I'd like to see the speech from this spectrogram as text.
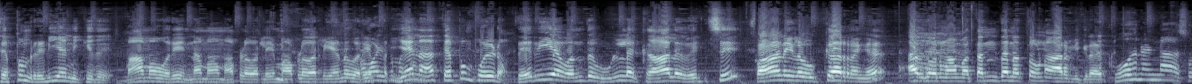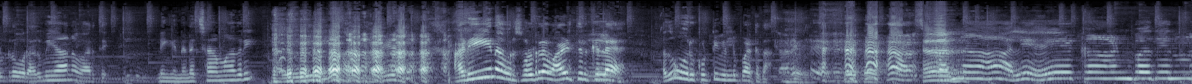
தெப்பம் ரெடியா நிக்குது. மாமா ஒரே என்னம்மா மாப்பிள்ளை வரலையே மாப்பிள்ளை வரலையேன்னு ஒரே ஏன்னா தெப்பம் போயிடும். பெரிய வந்து உள்ள காலை வச்சு பானையில உட்கார்றங்க. அதுக்கு ஒரு மாமா தந்தனத்தோன்னு ஆரம்பிக்கிறாரு. மோகன் அண்ணா சொல்ற ஒரு அருமையான வார்த்தை. நீங்க நினைச்ச மாதிரி அடின்னு அவர் சொல்ற வாழ்த்து இருக்குல்ல. அதுவும் ஒரு குட்டி வில்லுப்பாட்டு தான். கண்ணாலே காண்பதென்ன?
